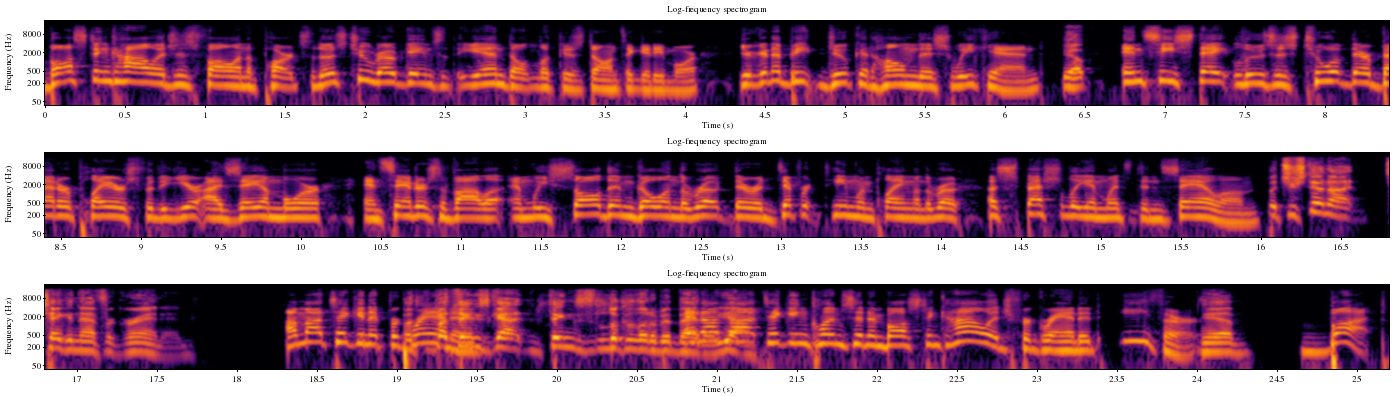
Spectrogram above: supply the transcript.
Boston College has fallen apart. So those two road games at the end don't look as daunting anymore. You're going to beat Duke at home this weekend. Yep. NC State loses two of their better players for the year, Isaiah Moore and Chandler Zavala, and we saw them go on the road. They're a different team when playing on the road, especially in Winston-Salem. But you're still not taking that for granted. I'm not taking it for But, granted. but things got things look a little bit better. and I'm yeah. not taking Clemson and Boston College for granted either. yeah. But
